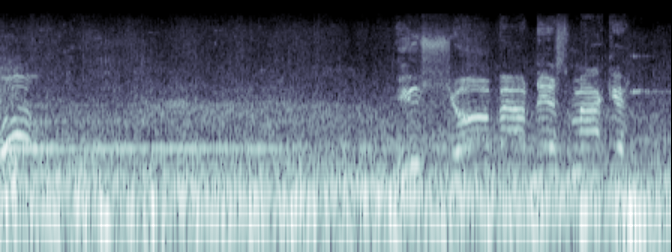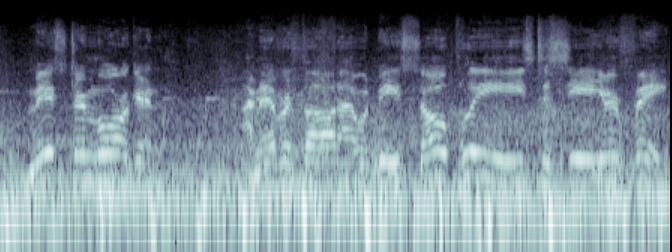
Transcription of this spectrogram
Whoa! You sure about this, Micah? Mr. Morgan, I never thought I would be so pleased to see your fate.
